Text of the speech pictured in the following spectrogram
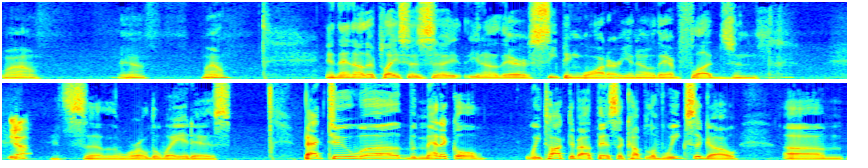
Wow. Yeah. Well, and then other places, uh, you know, they're seeping water. You know, they have floods, and Yeah. it's uh, the world the way it is. Back to uh, the medical. We talked about this a couple of weeks ago. Um,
